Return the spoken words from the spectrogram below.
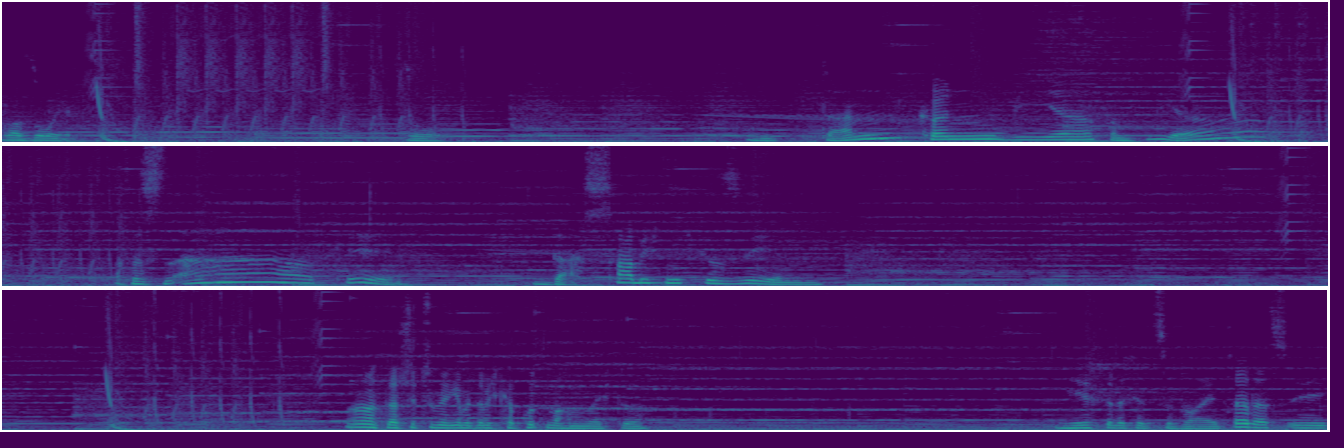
Aber so jetzt. So. Und dann können wir von hier... Ach, das ist ein... Ah, okay. Das habe ich nicht gesehen. Ah, da steht schon wieder jemand, der mich kaputt machen möchte. Hilft mir das jetzt weiter, dass ich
